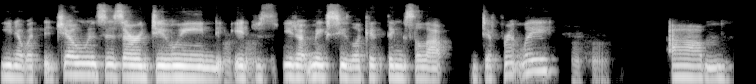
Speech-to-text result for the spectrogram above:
you know what the joneses are doing mm-hmm. it just you know it makes you look at things a lot differently mm-hmm. um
